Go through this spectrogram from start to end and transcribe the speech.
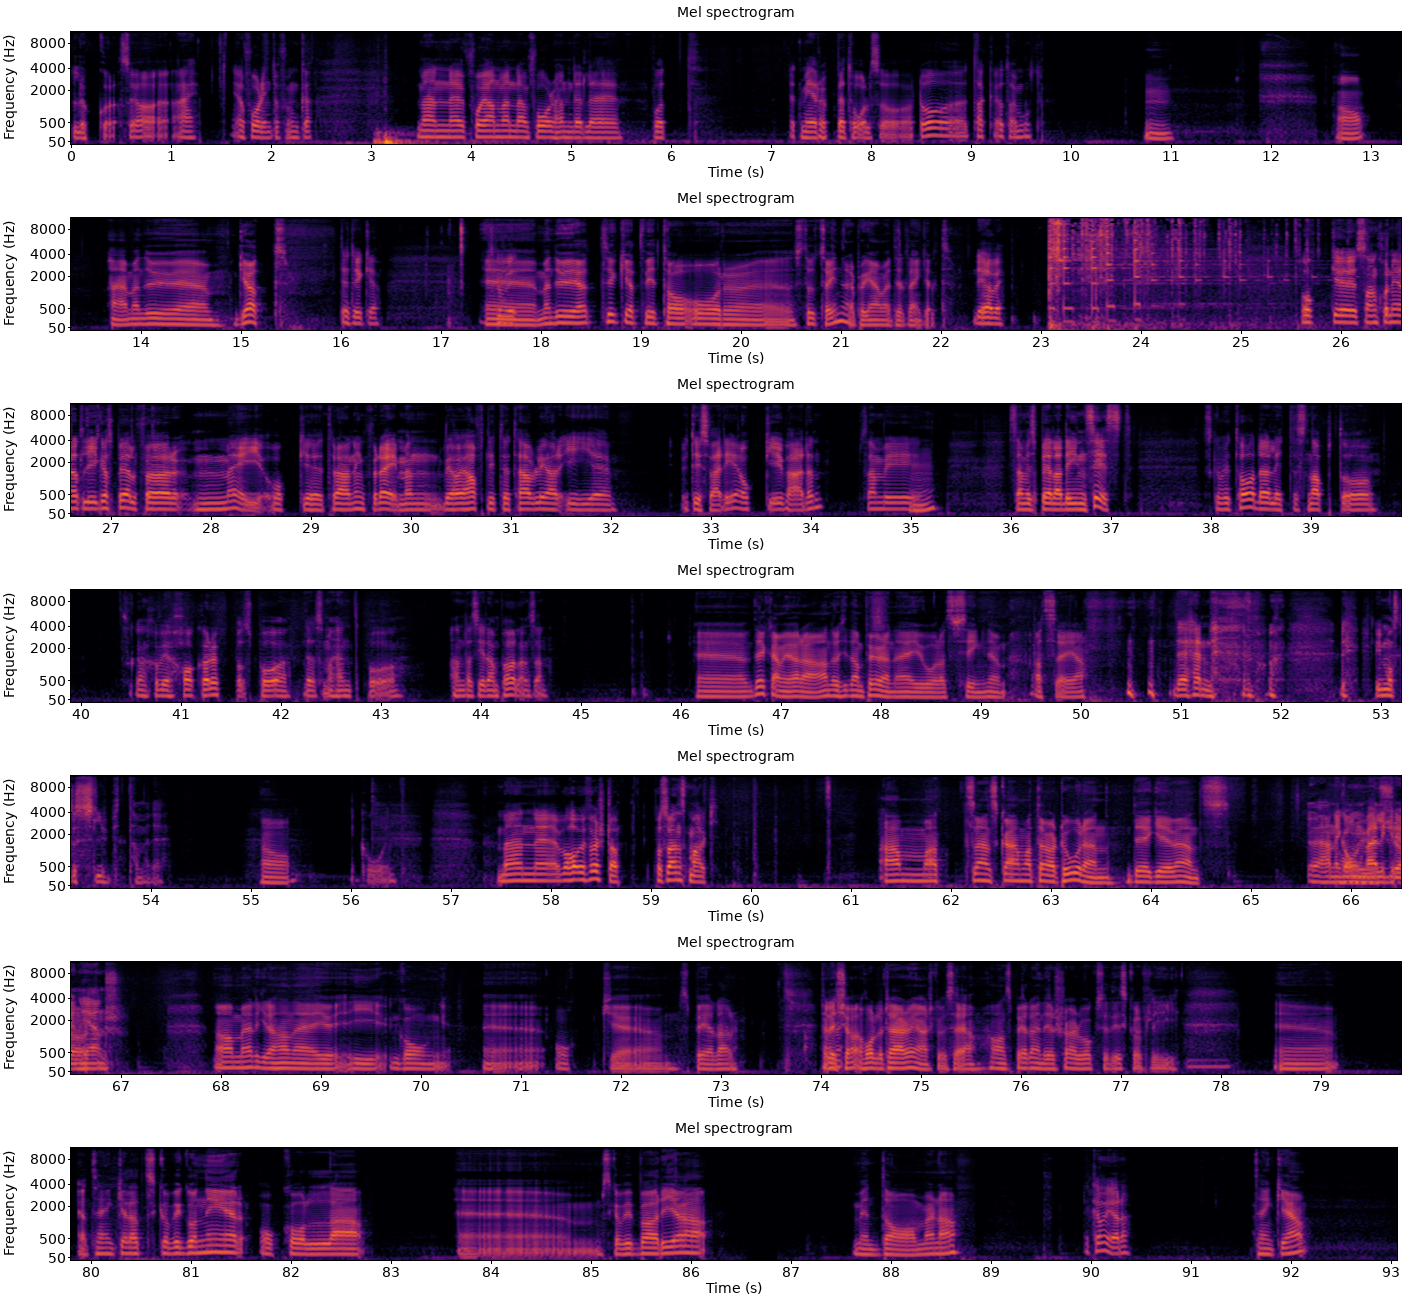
luckor. Så jag, nej, jag får det inte att funka. Men eh, får jag använda en forehand eller på ett, ett mer öppet hål så då tackar jag och tar emot. Mm. Ja. Nej men du, eh, gött. Det tycker jag. Eh, men du, jag tycker att vi tar och eh, studsar in i det här programmet helt enkelt. Det gör vi. Och eh, sanktionerat ligaspel för mig och eh, träning för dig. Men vi har ju haft lite tävlingar i, eh, ute i Sverige och i världen sen vi, Mm. Sen vi spelade in sist. Ska vi ta det lite snabbt och så kanske vi hakar upp oss på det som har hänt på andra sidan pölen sen. Eh, det kan vi göra. Andra sidan pölen är ju vårt signum att säga. Det händer. Vi måste sluta med det. Ja, Det går inte. Men eh, vad har vi först då? På svensk mark? Amat Svenska Amatörtouren, DG Events. Är han Har igång Mellgren kört. igen? Ja, Mellgren han är ju igång eh, och eh, spelar. Eller är- kör, håller tävlingar ska vi säga. Han spelar en del själv också, Disc Golf League. Eh, jag tänker att ska vi gå ner och kolla. Eh, ska vi börja med damerna, Det kan vi göra. tänker jag.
